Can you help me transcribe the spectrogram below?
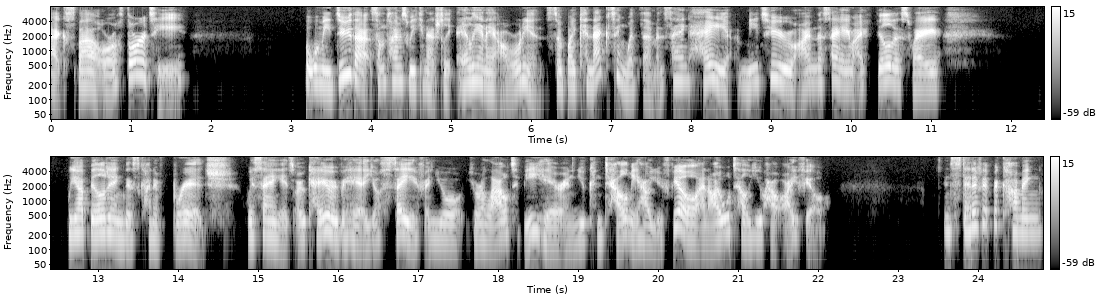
expert or authority. But when we do that, sometimes we can actually alienate our audience. So by connecting with them and saying, hey, me too, I'm the same, I feel this way, we are building this kind of bridge we're saying it's okay over here you're safe and you're you're allowed to be here and you can tell me how you feel and i will tell you how i feel. Instead of it becoming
